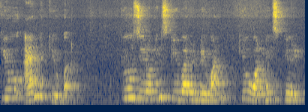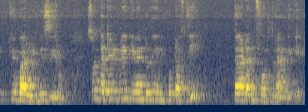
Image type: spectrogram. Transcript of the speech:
Q and Q bar. Q 0 means Q bar will be 1, Q 1 means Q, Q bar will be 0. So that will be given to the input of the third and fourth NAND gate.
